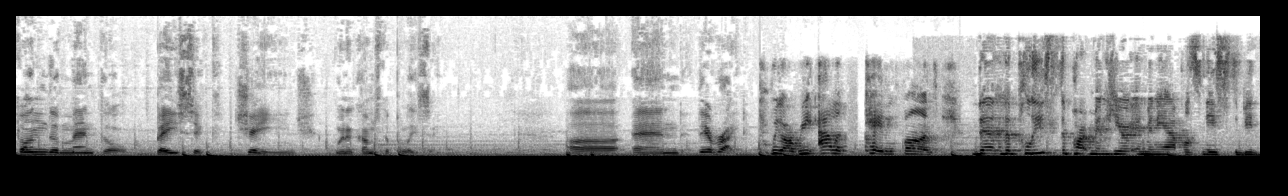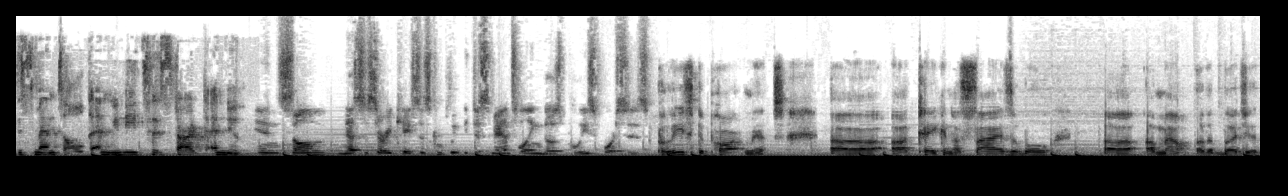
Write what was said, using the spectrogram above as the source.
fundamental, basic change when it comes to policing. Uh, and they're right. We are reallocating funds. The, the police department here in Minneapolis needs to be dismantled, and we need to start anew. In some necessary cases, completely dismantling those police forces. Police departments uh, are taking a sizable uh, amount of the budget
